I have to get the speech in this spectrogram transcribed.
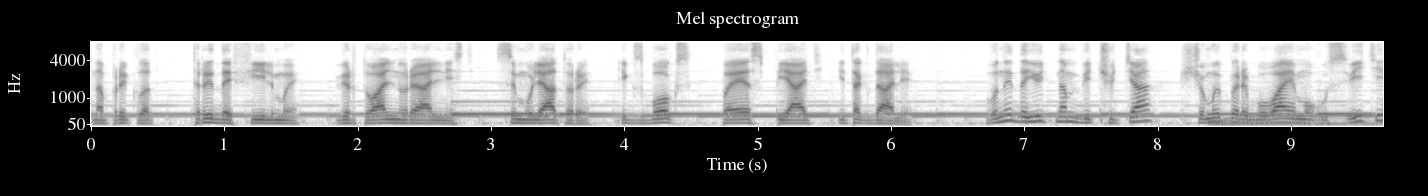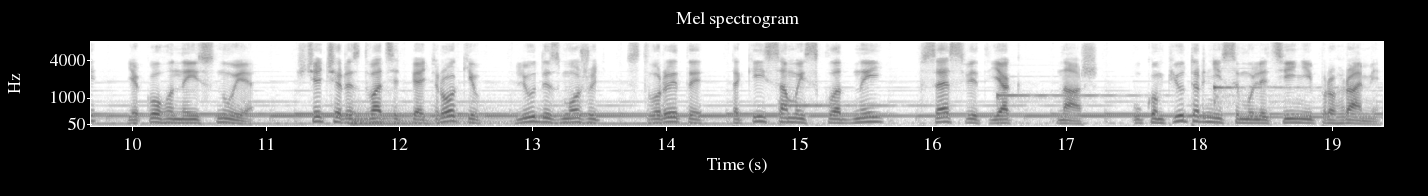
наприклад, 3D-фільми, віртуальну реальність, симулятори, Xbox, PS5 і так далі. Вони дають нам відчуття, що ми перебуваємо у світі, якого не існує. Ще через 25 років люди зможуть створити такий самий складний всесвіт, як наш, у комп'ютерній симуляційній програмі.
